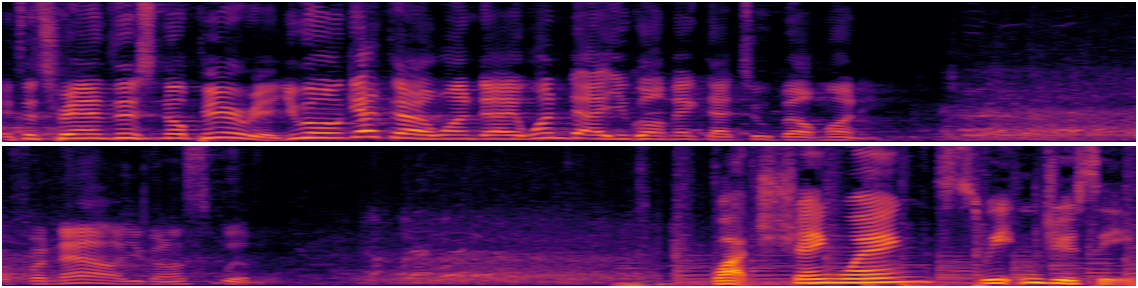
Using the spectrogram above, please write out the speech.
it's a transitional period. You're gonna get there one day. One day you're gonna make that two belt money. But for now, you're gonna swivel. Watch Sheng Wang, Sweet and Juicy,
